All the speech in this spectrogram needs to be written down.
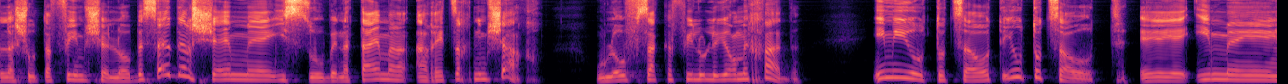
לשותפים שלו, בסדר שהם ייסעו, בינתיים הרצח נמשך. הוא לא הופסק אפילו ליום אחד. אם יהיו תוצאות, יהיו תוצאות. אה, אם, אה,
